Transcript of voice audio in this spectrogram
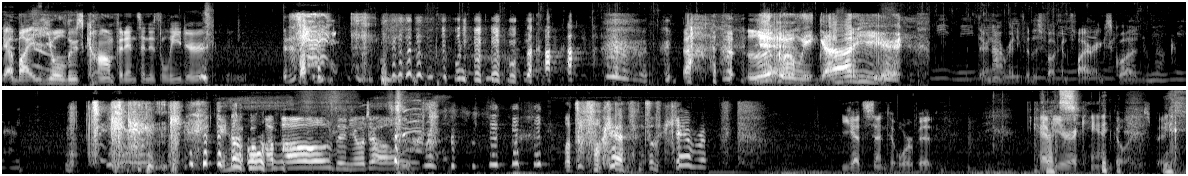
Yeah, but he'll lose confidence in his leader. Look Yeah. what we got here. They're not ready for this fucking firing squad. Me, me, me. Can't put my balls in your jaws. What the fuck happened to the camera? You got sent to orbit. That's- Caviar can't go into space.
